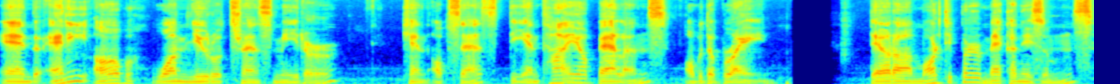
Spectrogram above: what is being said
And any of one neurotransmitter can upset the entire balance of the brain. There are multiple mechanisms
